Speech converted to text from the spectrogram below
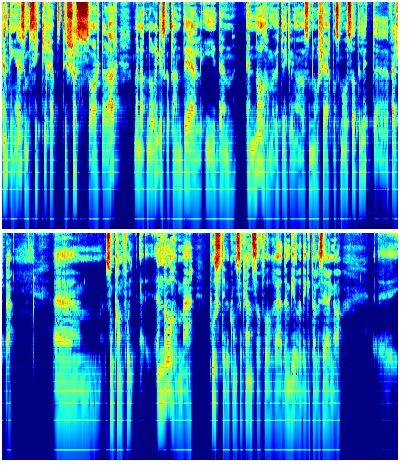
En ting er liksom sikkerhet til sjøs og alt det der, men at Norge skal ta en del i den enorme utviklinga som nå skjer på småsatellittfeltet, eh, som kan få enorme positive konsekvenser for eh, den videre digitaliseringa eh,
